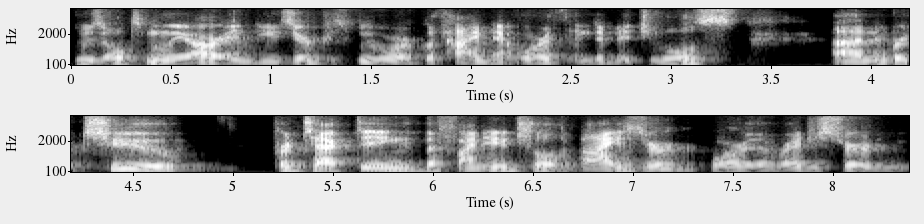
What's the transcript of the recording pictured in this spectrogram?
who's ultimately our end user because we work with high net worth individuals. Uh, number two, protecting the financial advisor or the registered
